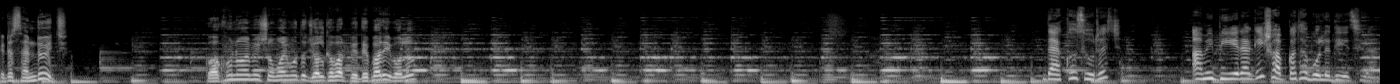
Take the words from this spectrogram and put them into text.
এটা স্যান্ডউইচ? কখনো আমি সময় মতো জলখাবার পেতে পারি বলো? দেখো সুরজ আমি বিয়ের আগেই সব কথা বলে দিয়েছিলাম।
